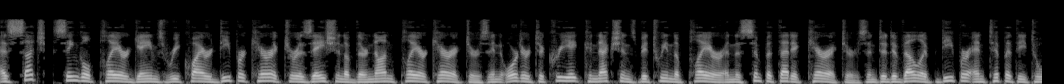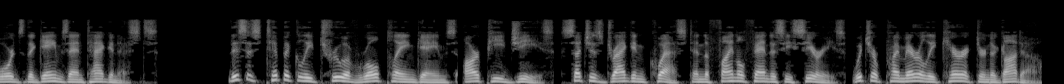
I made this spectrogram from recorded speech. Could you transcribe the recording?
As such, single-player games require deeper characterization of their non-player characters in order to create connections between the player and the sympathetic characters and to develop deeper antipathy towards the game's antagonists. This is typically true of role-playing games RPGs, such as Dragon Quest and the Final Fantasy series, which are primarily character Nagato.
